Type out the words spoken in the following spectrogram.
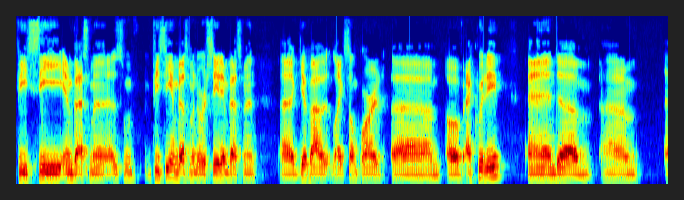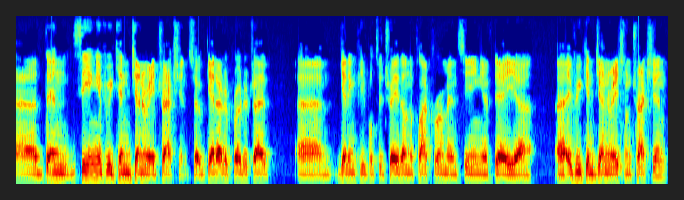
VC investment, some VC investment or seed investment, uh, give out like some part um, of equity and um, um, uh, then seeing if we can generate traction. So get out a prototype, um, getting people to trade on the platform, and seeing if they uh, uh, if we can generate some traction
